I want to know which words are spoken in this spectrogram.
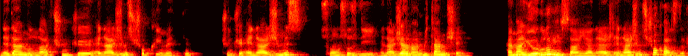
Neden bunlar? Çünkü enerjimiz çok kıymetli. Çünkü enerjimiz sonsuz değil. Enerji hemen biten bir şey. Hemen yorulur insan yani. Enerjimiz çok azdır.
